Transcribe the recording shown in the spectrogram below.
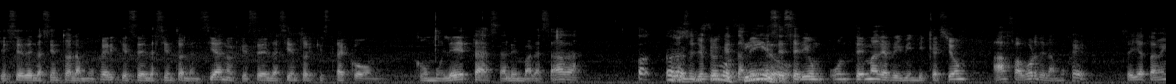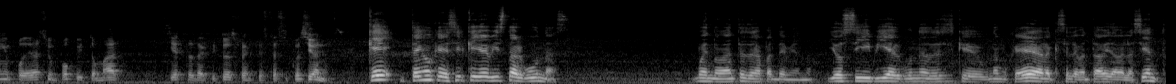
que cede el asiento a la mujer, que cede el asiento al anciano, que cede el asiento al que está con con muletas a la embarazada. Entonces yo creo que también ese sería un, tema de reivindicación a favor de la mujer. O sea, ella también empoderarse un poco y tomar ciertas actitudes frente a estas situaciones. Que tengo que decir que yo he visto algunas. Bueno, antes de la pandemia, ¿no? Yo sí vi algunas veces que una mujer era la que se levantaba y daba el asiento.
